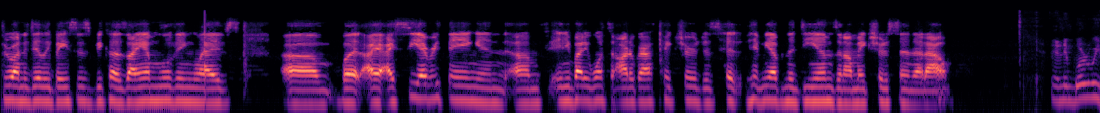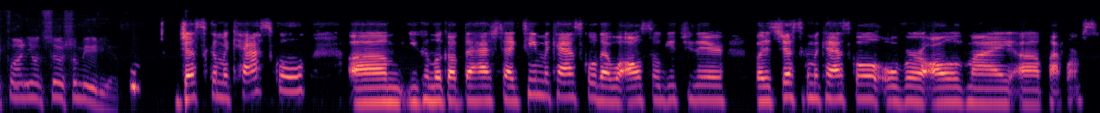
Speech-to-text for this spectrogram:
through on a daily basis because I am living lives. Um, but I, I, see everything, and um, if anybody wants an autograph picture, just hit hit me up in the DMs, and I'll make sure to send that out. And where do we find you on social media? Jessica McCaskill. Um, you can look up the hashtag Team McCaskill. That will also get you there. But it's Jessica McCaskill over all of my uh, platforms.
